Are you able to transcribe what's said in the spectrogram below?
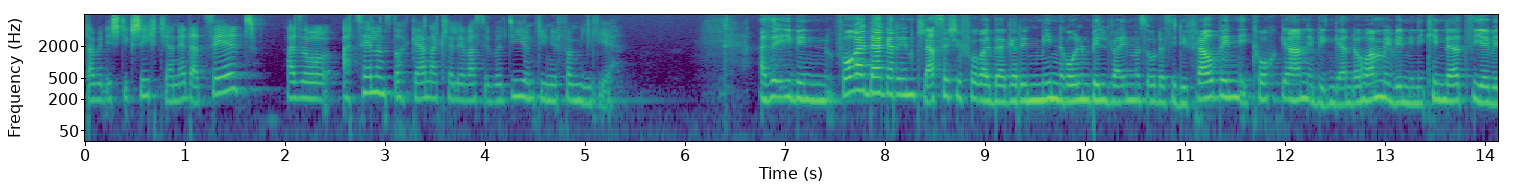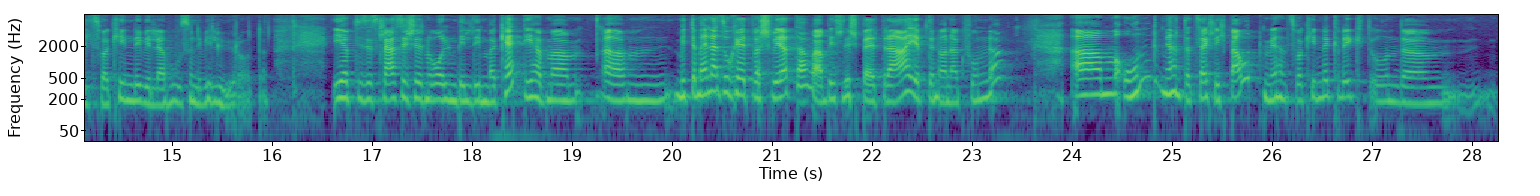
damit ist die Geschichte ja nicht erzählt. Also erzähl uns doch gerne Klelle was über die und deine Familie. Also ich bin Vorarlbergerin, klassische Vorarlbergerin. Mein Rollenbild war immer so, dass ich die Frau bin. Ich koche gern, ich bin gern daheim, ich will meine Kinder erziehen, ich will zwei Kinder, ich will ein Haus und ich will heiraten. Ich habe dieses klassische Rollenbild immer gehabt. Ich habe mir ähm, mit der Männersuche etwas schwer da, war ein bisschen spät dran. Ich habe den noch gefunden. Ähm, und wir haben tatsächlich gebaut, wir haben zwei Kinder gekriegt und ähm,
